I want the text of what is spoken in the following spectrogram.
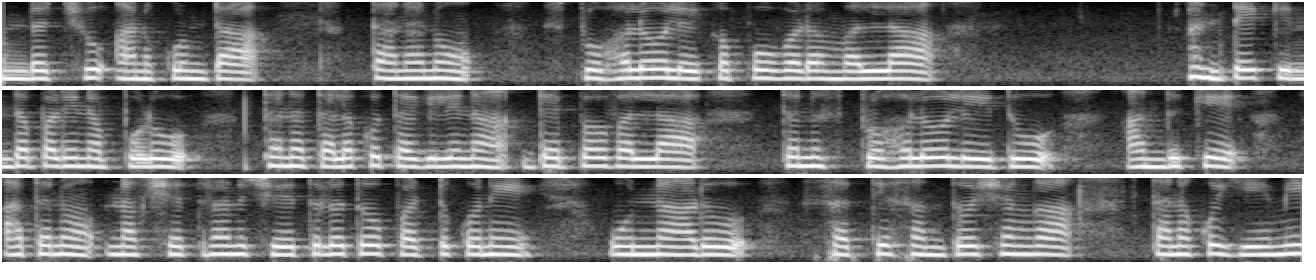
ఉండొచ్చు అనుకుంటా. తనను స్పృహలో లేకపోవడం వల్ల అంటే కింద పడినప్పుడు తన తలకు తగిలిన దెబ్బ వల్ల తను స్పృహలో లేదు. అందుకే అతను నక్షత్రను చేతులతో పట్టుకొని ఉన్నాడు. సత్య సంతోషంగా తనకు ఏమీ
